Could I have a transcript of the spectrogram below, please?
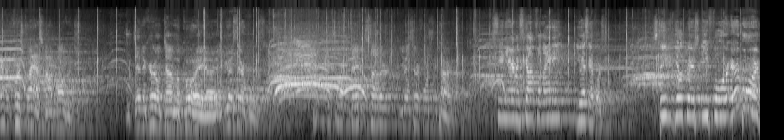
Airman First Class, Mount Baldridge. Lieutenant Colonel Tom McCoy, uh, U.S. Air Force. Sergeant David Souther, U.S. Air Force retired. Senior Airman Scott Filani, U.S. Air Force. Stephen Gilchrist, E4 Airborne.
